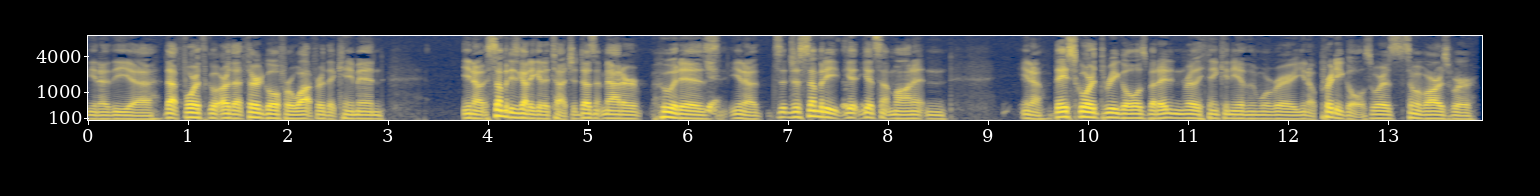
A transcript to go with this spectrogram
you know the uh, that fourth goal or that third goal for Watford that came in, you know somebody's got to get a touch. It doesn't matter who it is, Yeah. you know, just somebody get get something on it. And you know they scored three goals, but I didn't really think any of them were very you know pretty goals. Whereas some of ours were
